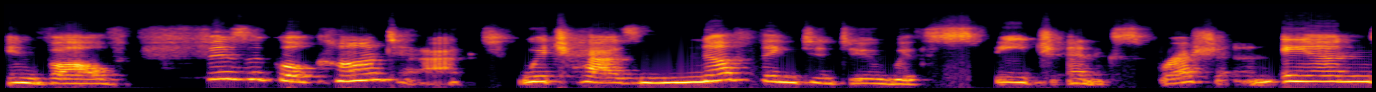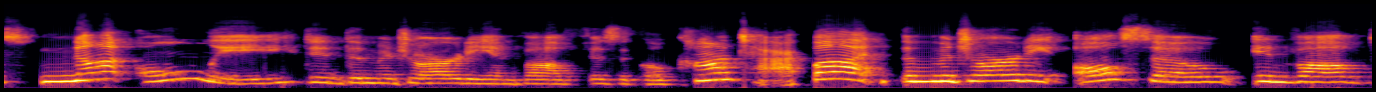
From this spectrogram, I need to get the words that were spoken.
involve physical contact, which has nothing to do with speech and expression. And not only did the majority involve physical contact, but the majority also involved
